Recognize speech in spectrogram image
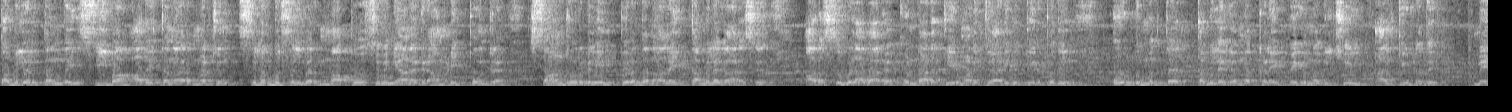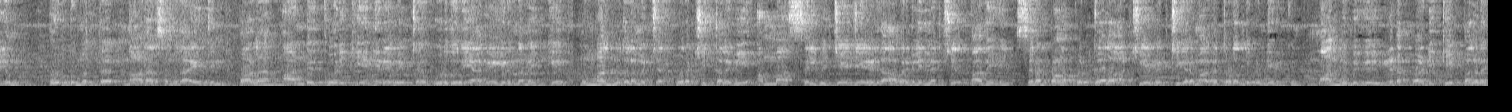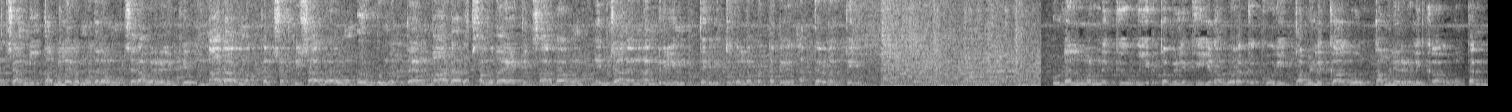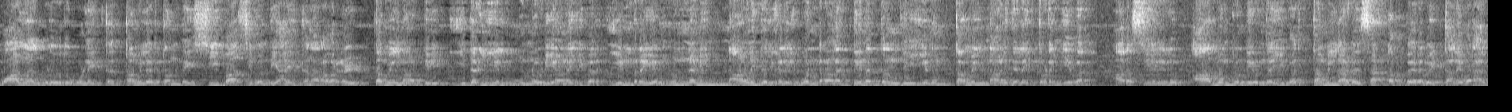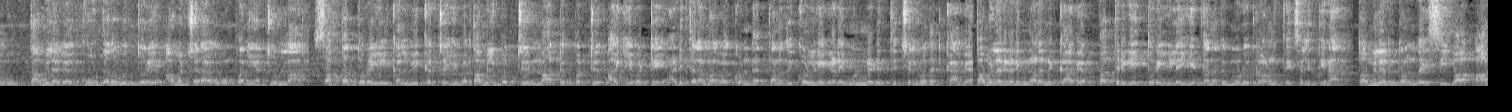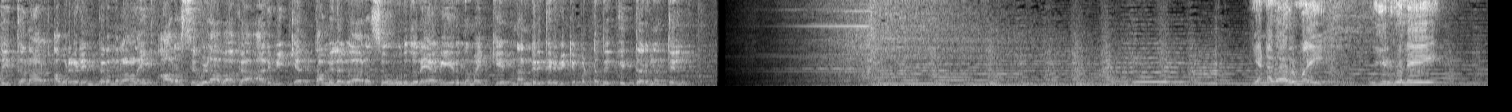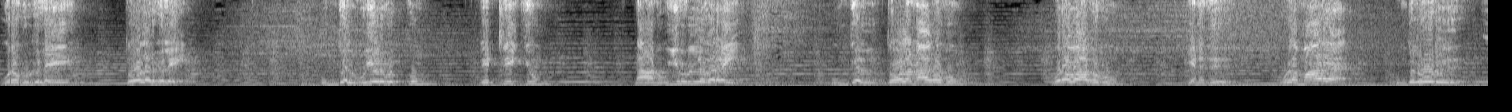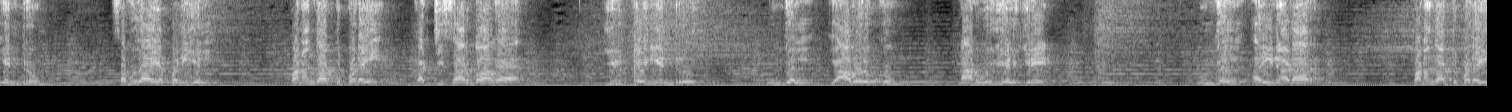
தமிழர் தந்தை சீபா ஆதித்தனார் மற்றும் சிலம்பு செல்வர் மாப்போ சிவஞான கிராமணி போன்ற சான்றோர்களின் பிறந்த நாளை தமிழக அரசு அரசு விழாவாக கொண்டாட தீர்மானித்து அறிவித்திருப்பது ஒட்டுமொத்த தமிழக மக்களை வெகு மகிழ்ச்சியில் ஆழ்த்தியுள்ளது. மேலும் ஒட்டுமொத்த நாடார் சமுதாயத்தின் பல ஆண்டு கோரிக்கையை நிறைவேற்ற உறுதுணையாக இருந்தமைக்கு முன்னாள் முதலமைச்சர் புரட்சி தலைவி அம்மா செல்வி ஜெ. ஜெயலலிதா அவர்களின் லட்சிய பாதையில் சிறப்பான பொற்கால ஆட்சியை வெற்றிகரமாக தொடர்ந்து கொண்டிருக்கும் மாண்புமிகு எடப்பாடி கே. பழனிசாமி தமிழக முதலமைச்சர் அவர்களுக்கு நாடார் மக்கள் சக்தி சார்பாகவும் ஒட்டுமொத்த நாடார் சமுதாயத்தின் சார்பாகவும் நெஞ்சான நன்றியும் தெரிவித்துக் கொள்ளப்பட்டது அத்தருணத்தில். உடல் மண்ணுக்கு உயிர் தமிழுக்கு என உறக்க கூறி தமிழுக்காகவும் தமிழர்களுக்காகவும் தன் வாழ்நாள் முழுவதும் உழைத்த தமிழர் தந்தை சீபா சிவந்தி ஆதித்தனார் அவர்கள் தமிழ்நாட்டில் இதழியல் முன்னோடியான இவர் இன்றைய முன்னணி நாளிதழ்களில் ஒன்றான தினத்தந்தி எனும் தமிழ் நாளிதழை தொடங்கியவர். அரசியலிலும் ஆர்வம் கொண்டிருந்த இவர் தமிழ்நாடு சட்டப்பேரவை தலைவராகவும் தமிழக கூட்டுறவுத்துறை அமைச்சராகவும் பணியாற்றியுள்ளார். சட்டத்துறையில் கல்வி கற்ற இவர் தமிழ் பற்று நாட்டுப்பற்று ஆகியவற்றை அடித்தளமாக கொண்ட தனது கொள்கைகளை முன்னெடுத்துச் செல்வதற்காக தமிழர்களின் நலனுக்காக பத்திரிகை துறையிலேயே தனது முழு கவனத்தை செலுத்தினார். தமிழர் தந்தை சீபா ஆதித்தனார் அவர்களின் பிறந்த நாளை அரசு விழாவாக அறிவிக்க தமிழக அரசு உறுதுணையாக இருந்தமைக்கு நன்றி தெரிவிக்கப்பட்டது இத்தருணத்தில். எனது அருமை உயிர்களே உறவுகளே தோழர்களே உங்கள் உயர்வுக்கும் வெற்றிக்கும் நான் உயிருள்ளவரை உங்கள் தோழனாகவும் உறவாகவும் எனது உளமாற உங்களோடு என்றும் சமுதாய பணியில் பணங்காட்டுப்படை கட்சி சார்பாக இருப்பேன் என்று உங்கள் யாவருக்கும் நான் உறுதியளிக்கிறேன். உங்கள் அரிநாடார் பணங்காட்டுப்படை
